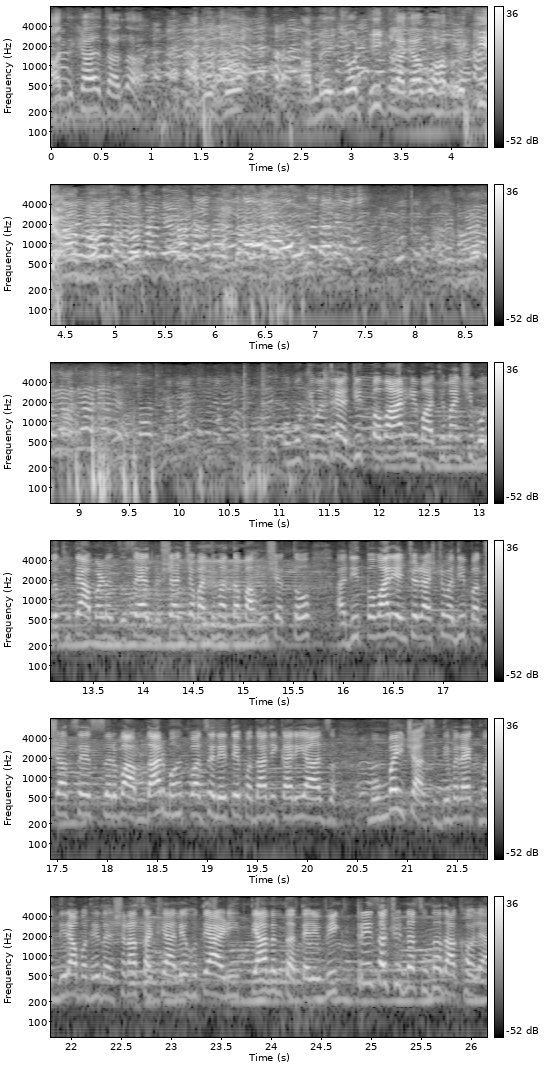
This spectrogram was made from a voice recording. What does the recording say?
हाँ दिखाया था ना। हमें जो हमें जो ठीक लगा वो हमने किया। उपमुख्यमंत्री अजित पवार हे माध्यमांशी बोलत होते. आपण जसं या दृश्यांच्या माध्यमातून पाहू शकतो. अजित पवार यांचे राष्ट्रवादी पक्षाचे सर्व आमदार महत्त्वाचे नेते पदाधिकारी आज मुंबईच्या सिद्धिविनायक मंदिरामध्ये दर्शनासाठी आले होते आणि त्यानंतर त्यांनी व्हिक्ट्रीचं चिन्ह सुद्धा दाखवल्या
